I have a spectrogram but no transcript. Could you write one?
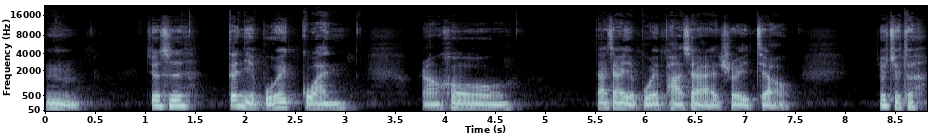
嗯，就是灯也不会关，然后大家也不会趴下来睡觉，就觉得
